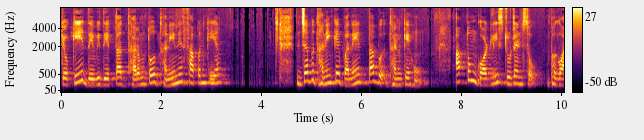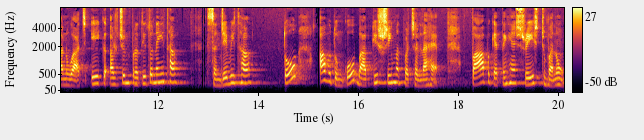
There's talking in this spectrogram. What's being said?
क्योंकि देवी देवता धर्म तो धनी ने स्थापन किया। जब धनी के बने, तब धन के हों। अब तुम गॉडली स्टूडेंट्स हो। भगवान वाच एक अर्जुन प्रति तो नहीं था, संजय भी था। तो अब तुमको बाप की श्रीमत पर चलना है। बाप कहते हैं, श्रेष्ठ बनो।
